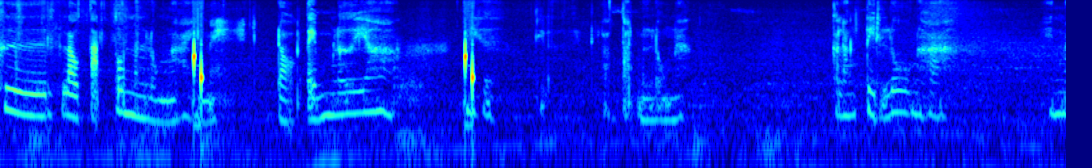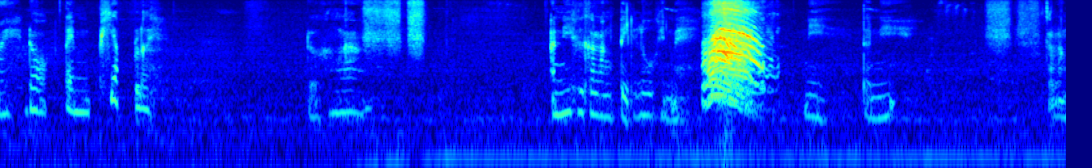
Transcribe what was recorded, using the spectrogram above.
คือเราตัดต้นมันลงนะเห็นไหม ดอกเต็มเลยอะ นี่คือ เราตัดมันลงนะกำลังติดลูกนะคะ เห็นไหม ดอกเต็มเพียบเลยดูข้างล่าง อันนี้คือกำลังติดลูกเห็นไหม นี่ตัวนี้กำลัง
